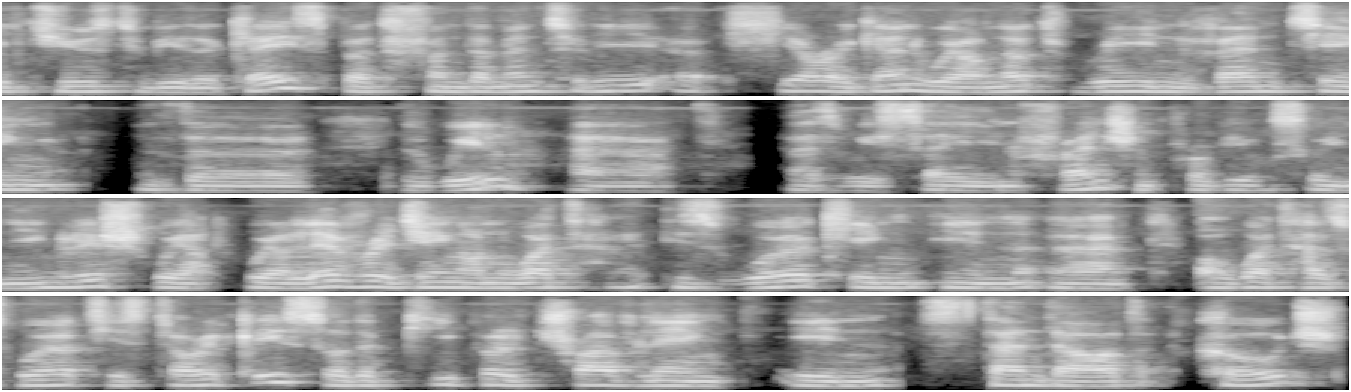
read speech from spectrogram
it used to be the case. But fundamentally, uh, here again, we are not reinventing the, the wheel. Uh, as we say in French and probably also in English. We are, we are leveraging on what is working in uh, or what has worked historically. So the people traveling in standard coach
